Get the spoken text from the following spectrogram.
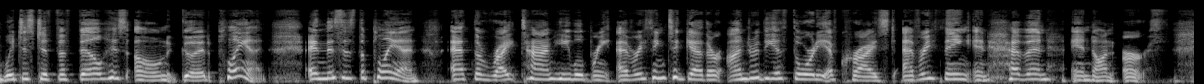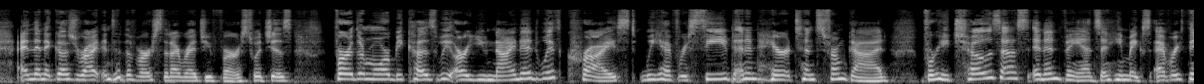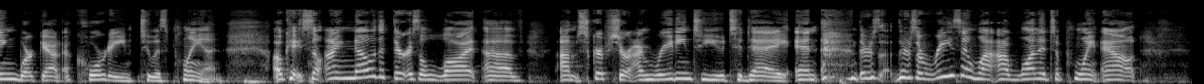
which is to fulfill his own good plan. And this is the plan. At the right time, he will bring everything together under the authority of Christ, everything in heaven and on earth. And then it goes right into the verse that I read you first, which is, furthermore, because we are united with Christ, we have received an inheritance from God, for he chose us in advance and he makes everything work out according to his plan. Okay. So I know that there is a lot of um, scripture I'm reading to you today. And there's, there's a reason why I wanted to point out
